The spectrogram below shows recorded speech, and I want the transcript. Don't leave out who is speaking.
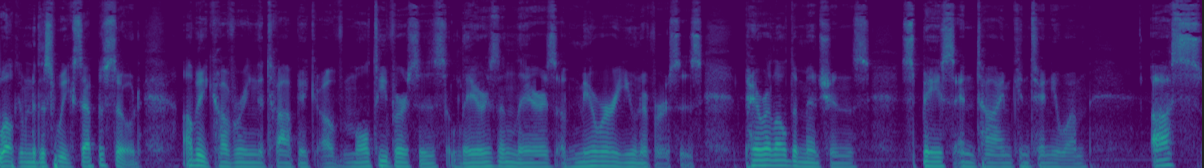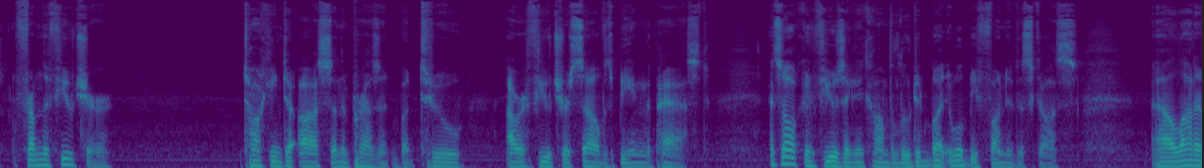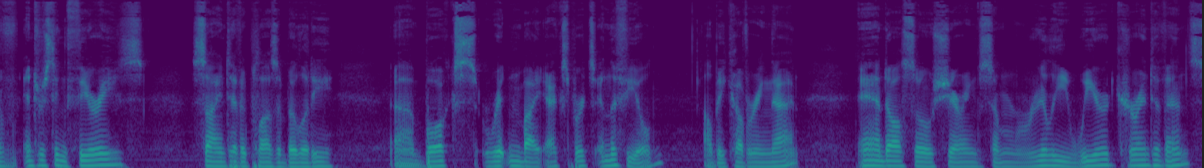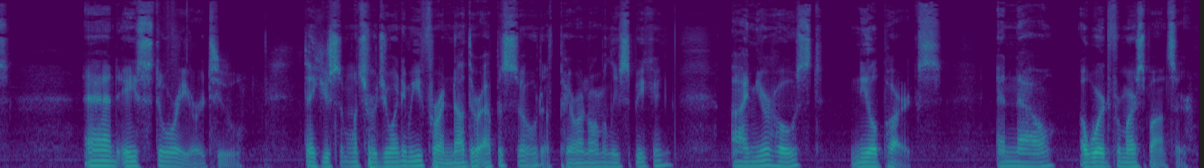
Speaker 1: Welcome to this week's episode. I'll be covering the topic of multiverses, layers and layers of mirror universes, parallel dimensions, space and time continuum, us from the future, talking to us in the present, but to our future selves being the past. It's all confusing and convoluted, but it will be fun to discuss. A lot of interesting theories, scientific plausibility, uh, books written by experts in the field. I'll be covering that and also sharing some really weird current events and a story or two. Thank you so much for joining me for another episode of Paranormally Speaking. I'm your host, Neil Parks. And now, a word from our sponsor.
